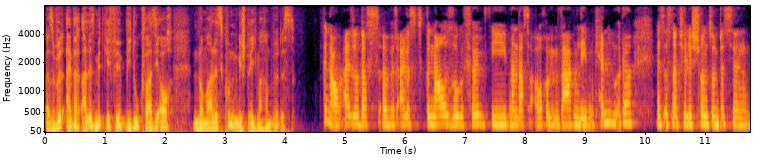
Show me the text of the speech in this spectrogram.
Also wird einfach alles mitgefilmt, wie du quasi auch ein normales Kundengespräch machen würdest. Genau, also das äh, wird alles genau so gefilmt, wie man das auch im wahren Leben kennen würde. Es ist natürlich schon so ein bisschen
